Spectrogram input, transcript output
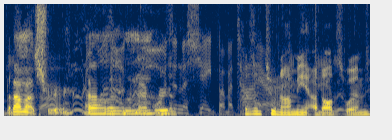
but I'm not sure. I don't really remember. Isn't Toonami Adult Swim?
